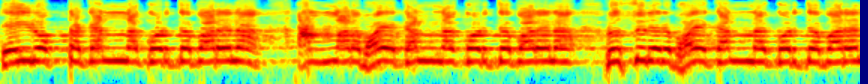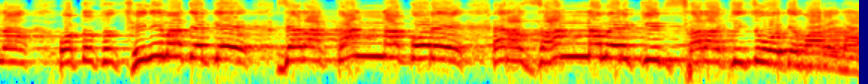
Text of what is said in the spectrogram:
এই লোকটা কান্না করতে পারে না আল্লাহর ভয়ে কান্না করতে পারে না রসুলের ভয়ে কান্না করতে পারে না অথচ সিনেমা দেখে যারা কান্না করে এরা জান্নামের কিট ছাড়া কিছু হতে পারে না।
